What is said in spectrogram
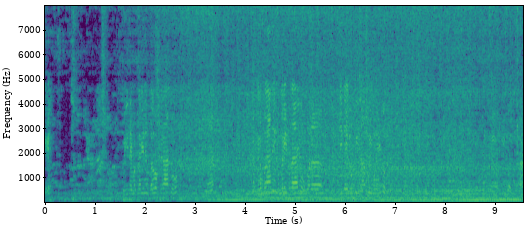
Okay? Pwede tayo maglagay ng dalawang piraso. Yan. Tagal pa natin, maglagay pa tayo para hindi tayo lugi sa apoy mga idol. Ayan, ikot, ha?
